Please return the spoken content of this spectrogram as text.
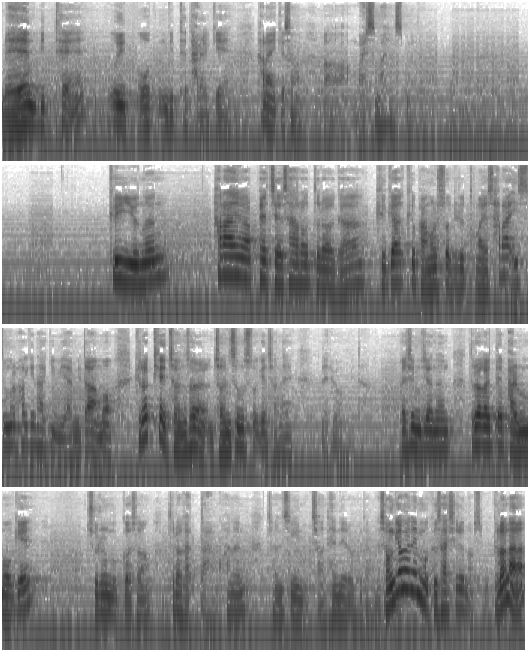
맨 밑에 옷 밑에 달게 하나님께서 어, 말씀하셨습니다. 그 이유는 하나님 앞에 제사로 들어가 그가 그 방울 소리를 통하여 살아 있음을 확인하기 위함이다. 뭐 그렇게 전설 전승 속에 전해 내려옵니다. 심지어는 들어갈 때 발목에 줄을 묶어서 들어갔다고 하는 전승이 전해 내려오기도 합니다. 성경 안에 뭐 그 사실은 없습니다. 그러나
